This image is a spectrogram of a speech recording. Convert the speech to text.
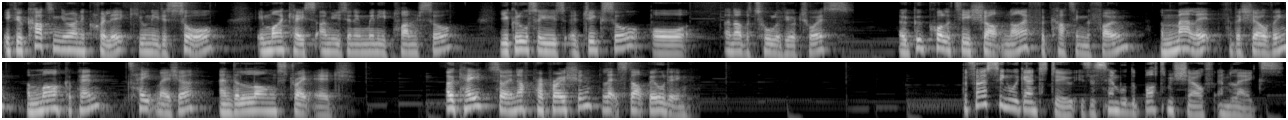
If you're cutting your own acrylic, you'll need a saw. In my case, I'm using a mini plunge saw. You could also use a jigsaw or another tool of your choice. A good quality sharp knife for cutting the foam, a mallet for the shelving, a marker pen, tape measure, and a long straight edge. Okay, so enough preparation, let's start building. The first thing we're going to do is assemble the bottom shelf and legs.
